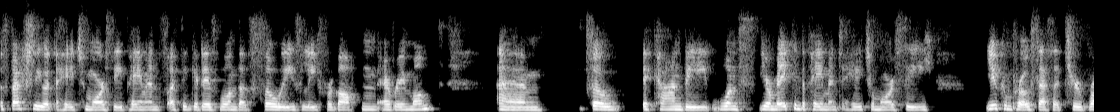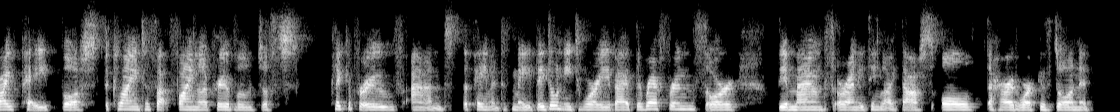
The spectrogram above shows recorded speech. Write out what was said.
especially with the HMRC payments. I think it is one that's so easily forgotten every month. Um, so it can be once you're making the payment to HMRC, you can process it through BrightPay, but the client has that final approval just click approve and the payment is made. They don't need to worry about the reference or the amounts or anything like that. All the hard work is done. It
